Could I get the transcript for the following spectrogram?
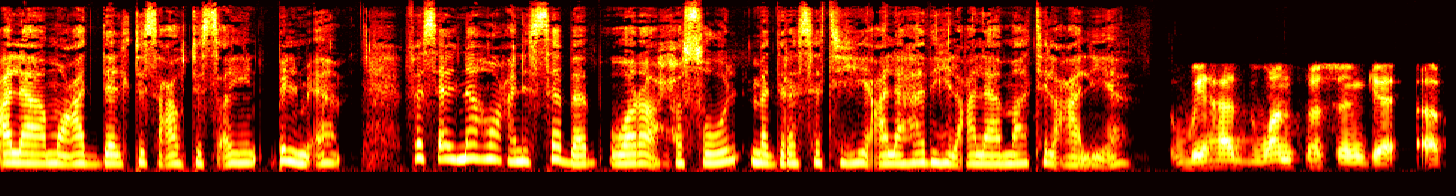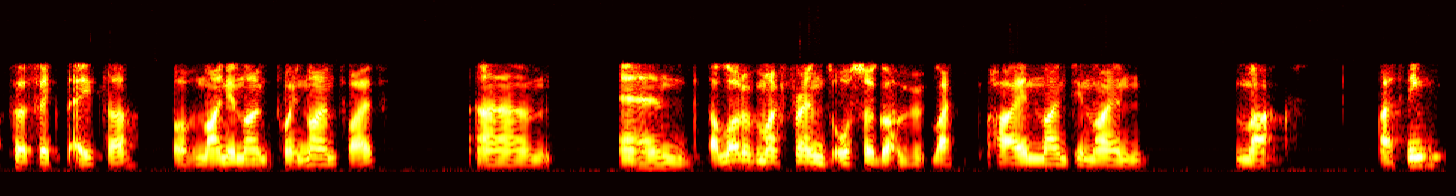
على معدل 99% فسألناه عن السبب وراء حصول مدرسته على هذه العلامات العالية We had one person get a perfect ATA of 99.95. Um, and a lot of my friends also got like high 99 marks. I think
